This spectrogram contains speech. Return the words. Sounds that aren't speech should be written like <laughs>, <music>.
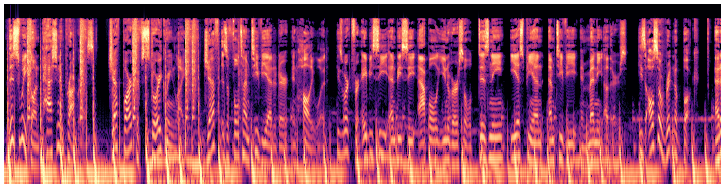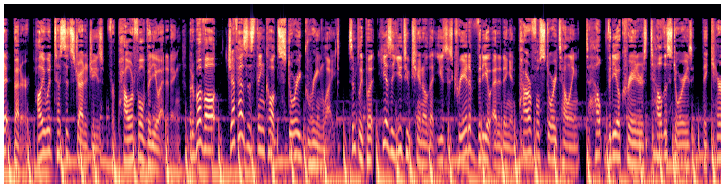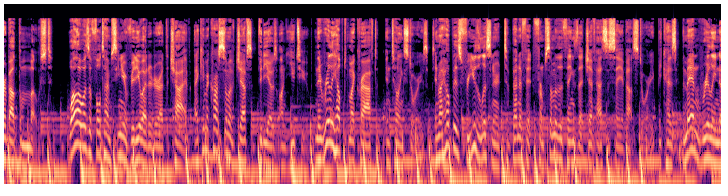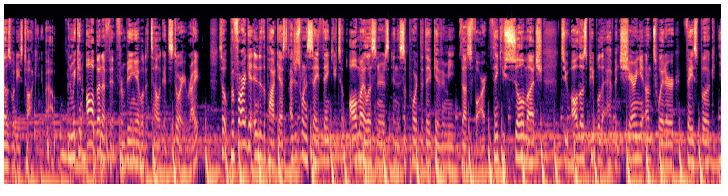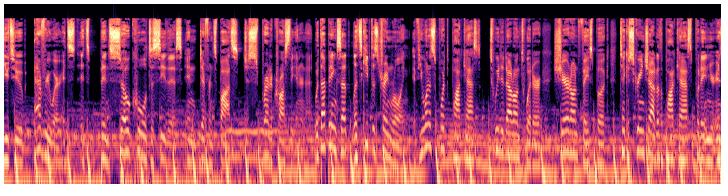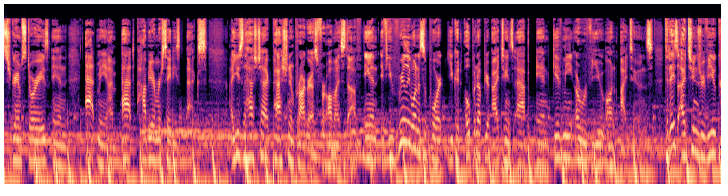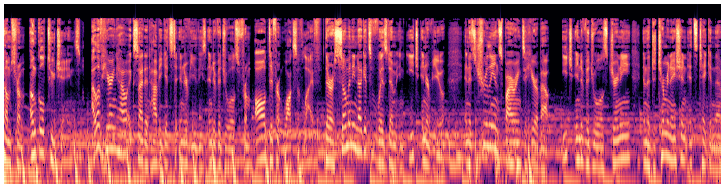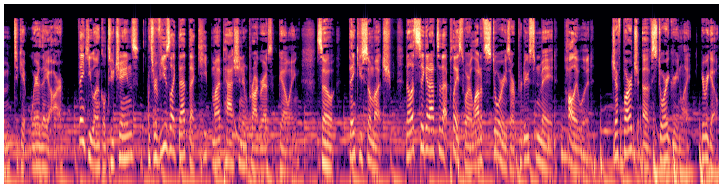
This week on Passion and Progress, Jeff Bartsch of Story Greenlight. Jeff is a full time TV editor in Hollywood. He's worked for ABC, NBC, Apple, Universal, Disney, ESPN, MTV, and many others. He's also written a book, Edit Better Hollywood Tested Strategies for Powerful Video Editing. But above all, Jeff has this thing called Story Greenlight. Simply put, he has a YouTube channel that uses creative video editing and powerful storytelling to help video creators tell the stories they care about the most. While I was a full time senior video editor at The Chive, I came across some of Jeff's videos on YouTube, and they really helped my craft in telling stories. And my hope is for you, the listener, to benefit from some of the things that Jeff has to say about story, because the man really knows what he's talking about. And we can all benefit from being able to tell a good story, right? So before I get into the podcast, I just want to say thank you to all my listeners and the support that they've given me thus far. Thank you so much to all those people that have been sharing it on Twitter, Facebook, YouTube, everywhere. It's it's been so cool to see this in different spots just spread across the internet. With that being said, let's keep this train rolling. If you want to support the podcast, tweet it out on Twitter, share it on Facebook, take a screenshot of the podcast, put it in your Instagram stories, and at me. I'm at Javier Mercedes X. I use the hashtag passion and progress for all my stuff. And if you really want to support, you could open up your iTunes app and give me a review on iTunes. Today's iTunes review comes from Uncle Two Chains. I love hearing how excited Javi gets to interview these individuals from all different walks of life. There are so many nuggets of wisdom in each interview, and it's truly inspiring to hear about each individual's journey and the determination it's taken them to get where they are. Thank you, Uncle Two Chains. It's reviews like that that keep my passion and progress going. So, thank you so much. Now let's take it out to that place where a lot of stories are produced and made Hollywood. Jeff Bartsch of Story Greenlight. Here we go.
